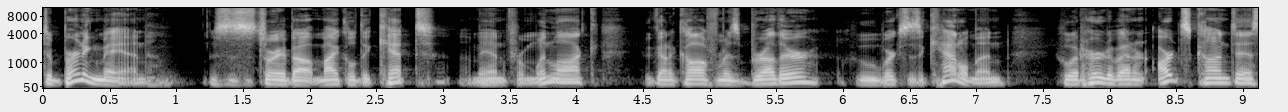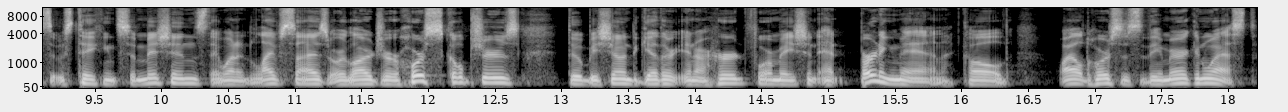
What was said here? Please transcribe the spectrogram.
to Burning Man. This is a story about Michael Duquette, a man from Winlock, who got a call from his brother, who works as a cattleman, who had heard about an arts contest that was taking submissions. They wanted life size or larger horse sculptures that would be shown together in a herd formation at Burning Man called Wild Horses of the American West.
